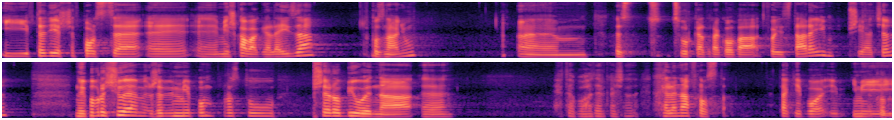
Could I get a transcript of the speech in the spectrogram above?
i wtedy jeszcze w Polsce e, e, mieszkała Gelejza w Poznaniu to jest córka dragowa twojej starej, przyjaciel. No i poprosiłem, żeby mnie po prostu przerobiły na, e, jak ta bohaterka się nazywa? Helena Frosta. Takie było imię i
